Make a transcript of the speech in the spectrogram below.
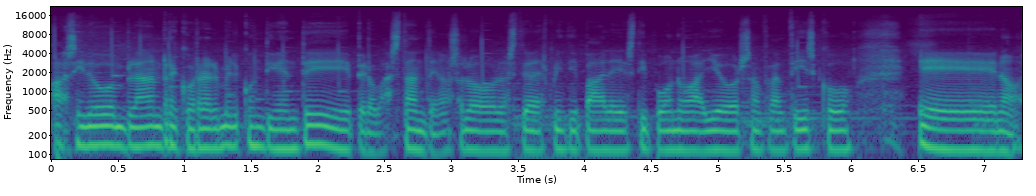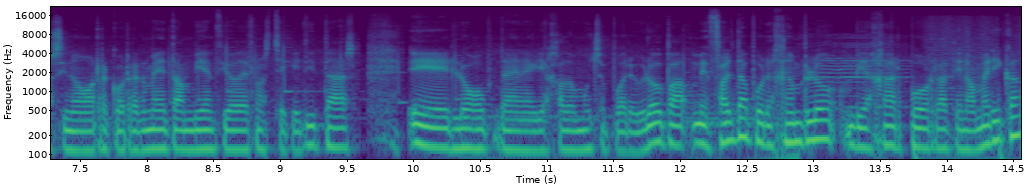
ha sido en plan recorrerme el continente, pero bastante, no solo las ciudades principales, tipo Nueva York, San Francisco, eh, no, sino recorrerme también ciudades más chiquititas. Eh, luego también he viajado mucho por Europa. Me falta, por ejemplo, viajar por Latinoamérica,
